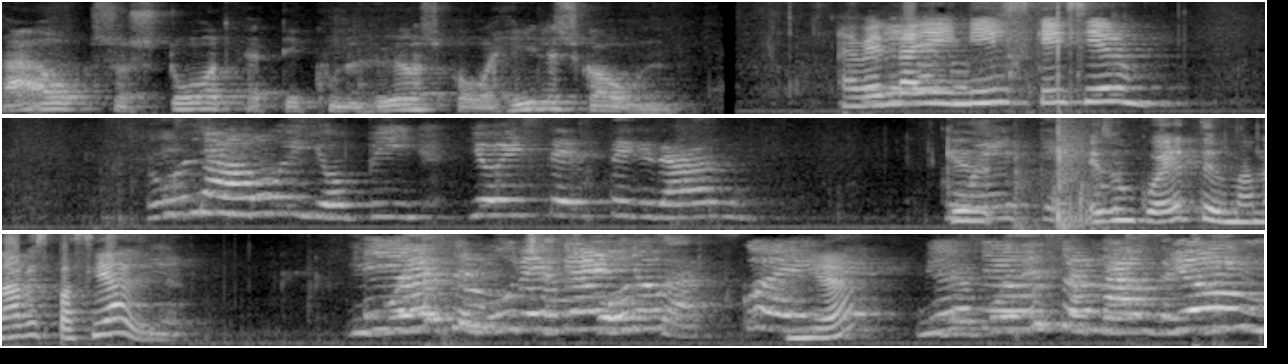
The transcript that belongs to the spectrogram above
brag så stort, at det kunne høres over hele skoven. A ver, Laia y Nils, ¿qué hicieron? Y yo yo hice este gran ¿Qué- cohete. Es un cohete, una nave espacial. Y puede hacer muchas cosas. ¿Ya? Mira, puede ser un avión.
